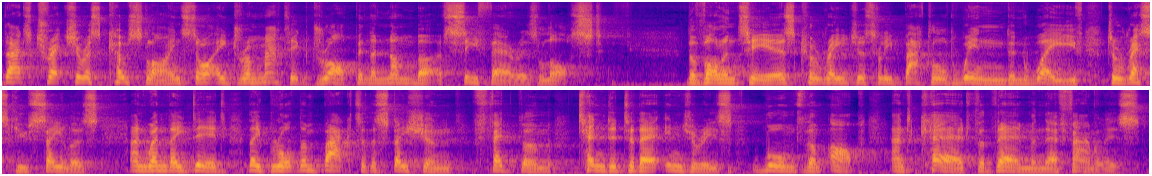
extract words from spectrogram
that treacherous coastline saw a dramatic drop in the number of seafarers lost. The volunteers courageously battled wind and wave to rescue sailors, and when they did, they brought them back to the station, fed them, tended to their injuries, warmed them up, and cared for them and their families.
